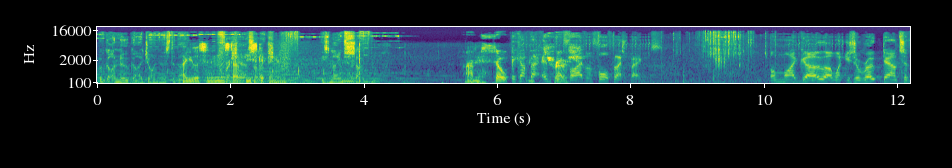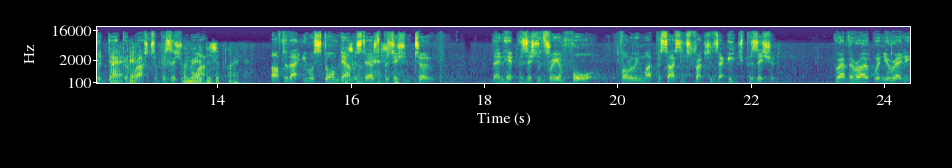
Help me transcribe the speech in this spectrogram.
We've got a new guy joining us today. Are you listening to Fresh stuff? Are you skipping selection. him? His name's Soap. I'm Okay. so Pick up that Travis. MP5 and four flashbangs. On my go, I want you to rope down to the deck Alright, and yeah. rush to position I'm ready one. at the zip line. After that, you will storm down Let's the go, stairs to position two. Then hit position three and four, following my precise instructions at each position. Grab the rope when you're ready.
